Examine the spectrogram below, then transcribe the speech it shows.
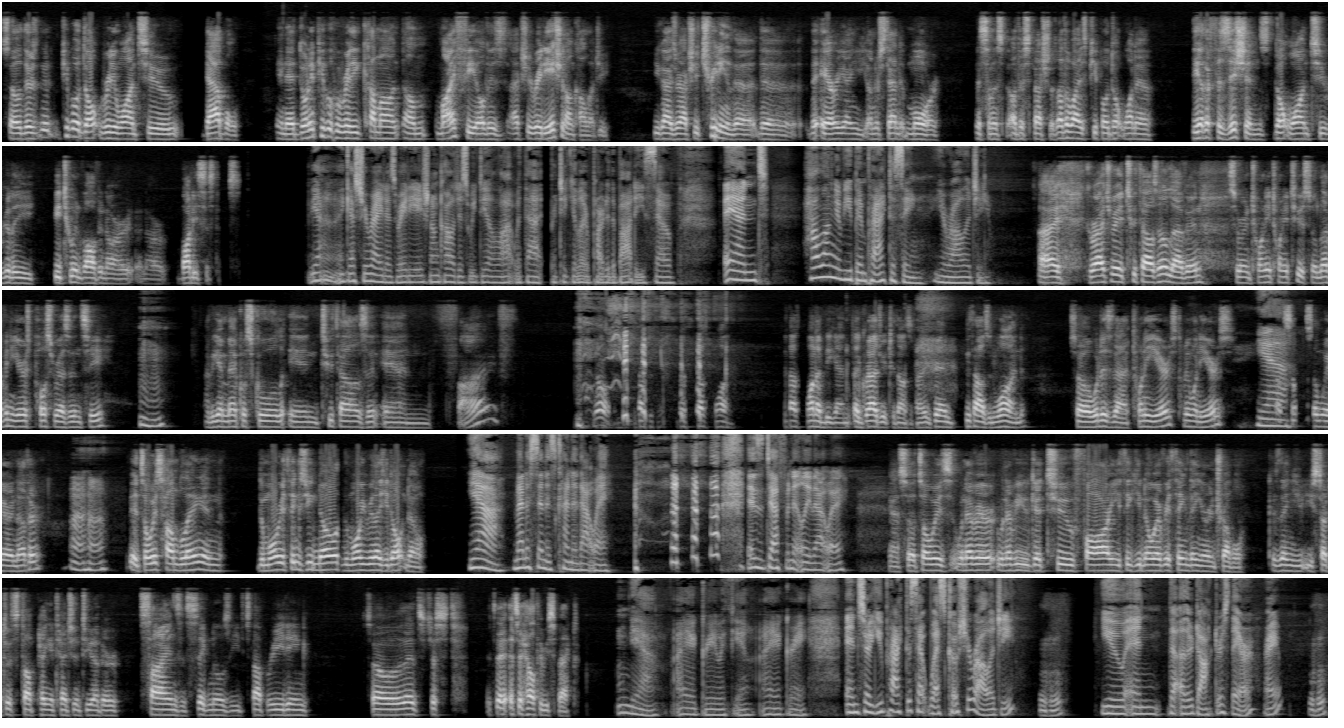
So there's people don't really want to dabble it. The only people who really come on um, my field is actually radiation oncology. You guys are actually treating the the the area and you understand it more than some other specialists. Otherwise, people don't want to the other physicians don't want to really be too involved in our in our body systems. Yeah, I guess you're right. As radiation oncologists, we deal a lot with that particular part of the body. So, and how long have you been practicing urology? I graduated 2011, so we're in 2022. So 11 years post residency. Mm-hmm. I began medical school in 2005. No, 2001. 2001 I began. I graduated 2005. I began 2001. So what is that? 20 years? 21 years? Yeah. Some, some way or another. Uh huh. It's always humbling, and the more things you know, the more you realize you don't know. Yeah, medicine is kind of that way. it's definitely that way. Yeah, so it's always whenever whenever you get too far, you think you know everything, then you're in trouble because then you, you start to stop paying attention to other signs and signals, and you stop reading. So that's just it's a it's a healthy respect. Yeah, I agree with you. I agree. And so you practice at West Coast Urology. Mm-hmm. You and the other doctors there, right? Mm-hmm.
